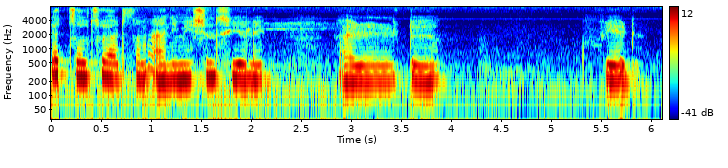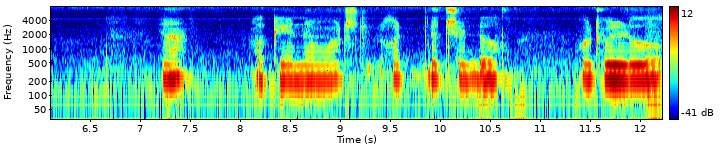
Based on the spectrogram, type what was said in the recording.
Let's also add some animations here like I'll take uh, fade. Yeah. Okay now what's what let's should do? What we'll do?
